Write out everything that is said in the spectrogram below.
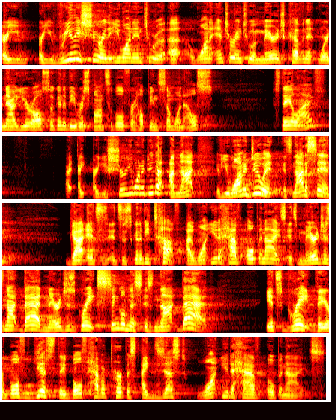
are, you, are you really sure that you want, into a, want to enter into a marriage covenant where now you're also going to be responsible for helping someone else stay alive? Are, are you sure you want to do that? I'm not. If you want to do it, it's not a sin. God, it's, it's just going to be tough. I want you to have open eyes. It's marriage is not bad. Marriage is great. Singleness is not bad. It's great. They are both gifts. They both have a purpose. I just want you to have open eyes.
